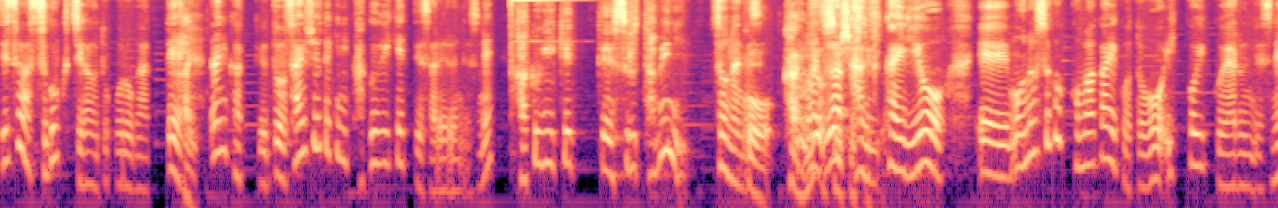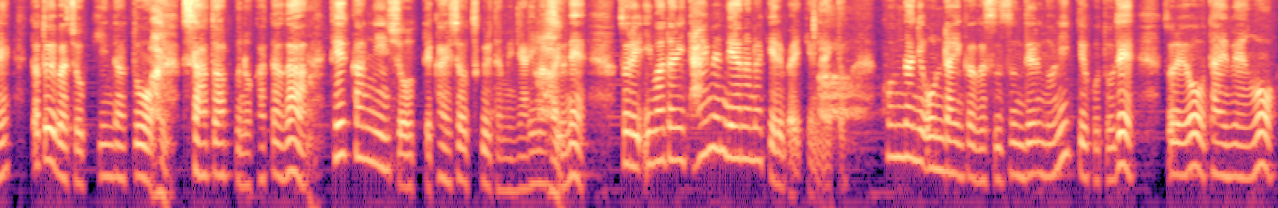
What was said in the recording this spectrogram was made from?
実はすごく違うところがあって、何かっていうと、最終的に閣議決定されるんですね。閣議決定するためにそうなんです。会議をまずは会議を、えー、ものすごく細かいことを一個一個やるんですね。例えば直近だと、はい、スタートアップの方が定款認証って会社を作るためにやりますよね。はい、それ未だに対面でやらなければいけないと。こんなにオンライン化が進んでいるのにっていうことでそれを対面を、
